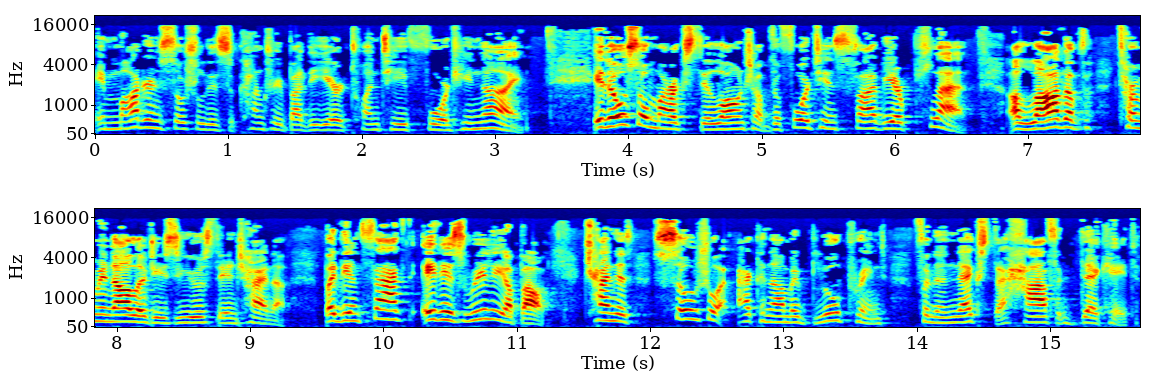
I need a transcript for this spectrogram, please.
a modern socialist country by the year 2049. It also marks the launch of the 14th five year plan. A lot of terminology is used in China, but in fact, it is really about China's social economic blueprint for the next half decade.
